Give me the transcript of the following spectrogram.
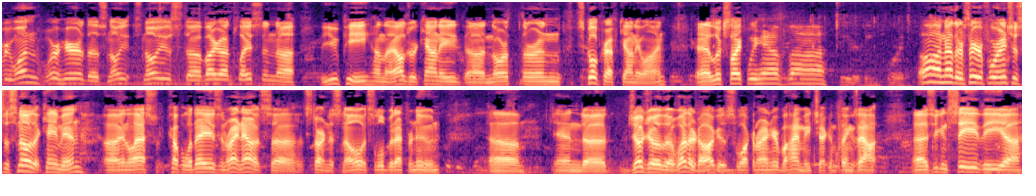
everyone. We're here at the Snow Snowiest uh, by God place in uh, the UP on the Alger County, uh, northern Schoolcraft County line. And it looks like we have uh, oh another three or four inches of snow that came in uh, in the last couple of days, and right now it's, uh, starting to snow. It's a little bit after noon. Um, and Jojo, the weather dog, is walking around here behind me checking things out. As you can see, the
